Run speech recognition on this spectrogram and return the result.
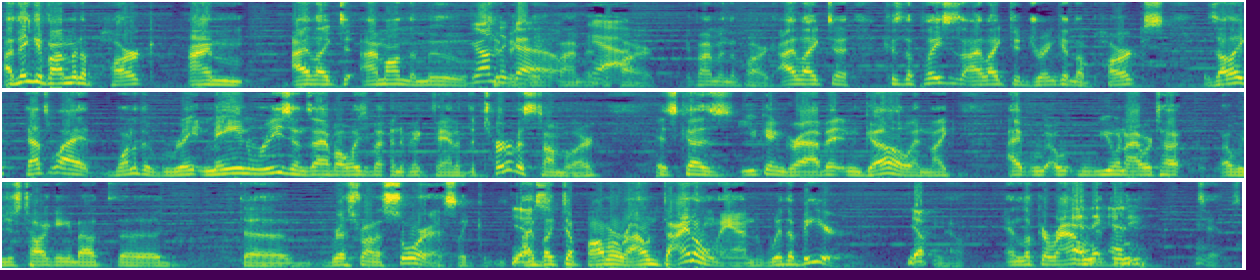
I think if I'm in a park, I'm I like to I'm on the move. You're on the go, If I'm in yeah. the park, if I'm in the park, I like to because the places I like to drink in the parks is I like that's why one of the great main reasons I've always been a big fan of the Tervis tumbler is because you can grab it and go and like I you and I were talking I was just talking about the the restaurantosaurus like Yes. I'd like to bum around Dinoland with a beer Yep. you know and look around And- at the and- details.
